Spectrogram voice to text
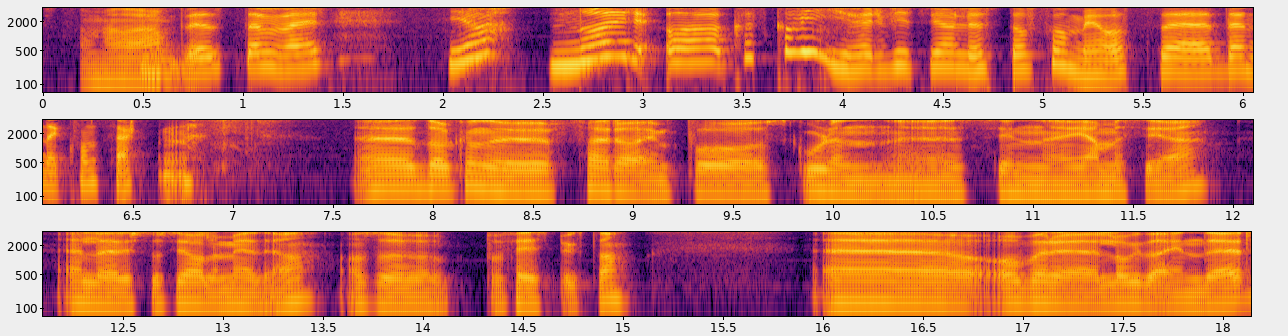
Stemmer det. Det stemmer. Ja, når og hva skal vi gjøre hvis vi har lyst til å få med oss eh, denne konserten? Eh, da kan du ferde inn på skolen sin hjemmeside eller sosiale medier, altså på Facebook, da. Og bare logga inn der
